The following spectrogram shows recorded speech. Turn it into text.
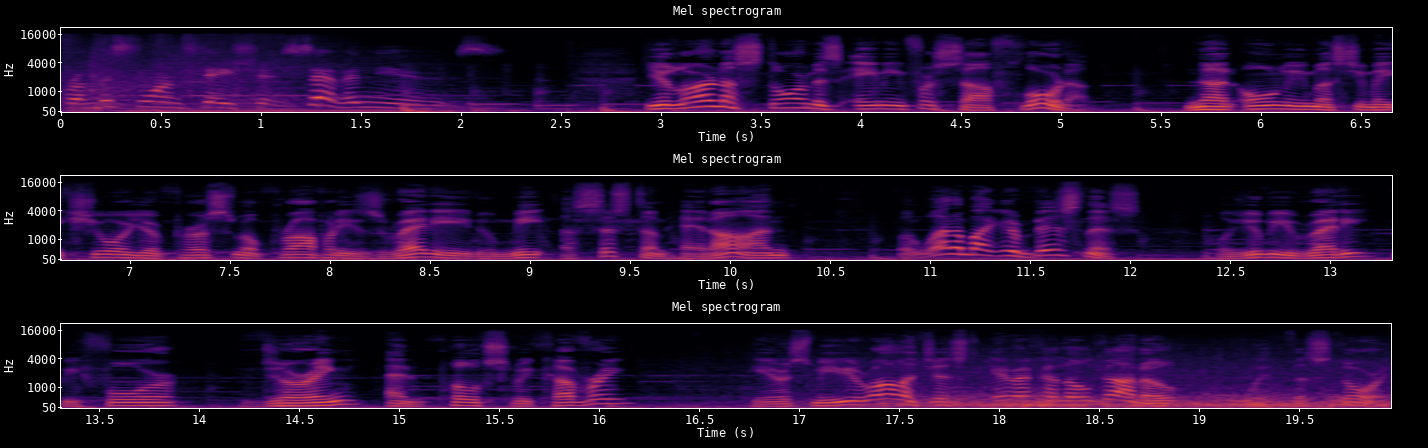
from the storm station, 7 News. You learn a storm is aiming for South Florida. Not only must you make sure your personal property is ready to meet a system head on, but what about your business? Will you be ready before, during, and post recovery? Here's meteorologist Erica Delgado with the story.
